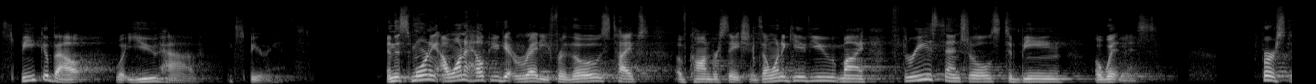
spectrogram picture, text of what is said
Speak about what you have experienced. And this morning, I want to help you get ready for those types of conversations. I want to give you my three essentials to being a witness. First,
